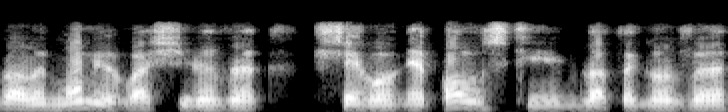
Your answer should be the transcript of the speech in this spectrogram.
no mówię właściwie, że szczególnie Polski, dlatego że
